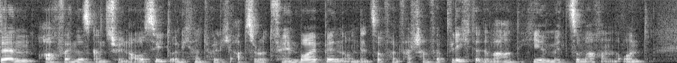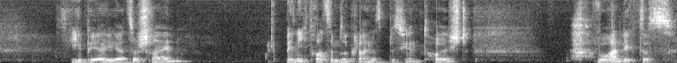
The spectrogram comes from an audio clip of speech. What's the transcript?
denn auch wenn das ganz schön aussieht und ich natürlich absolut Fanboy bin und insofern fast schon verpflichtet war, hier mitzumachen und JPR zu schreien, bin ich trotzdem so ein kleines bisschen enttäuscht. Woran liegt das?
